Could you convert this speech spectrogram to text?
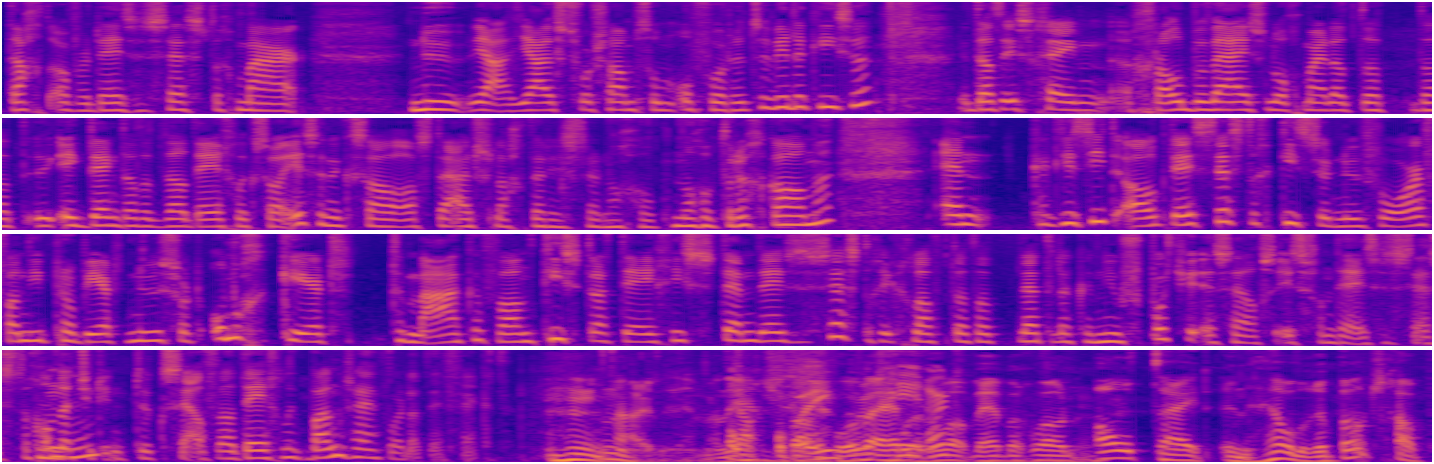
dacht over D66, maar nu ja, juist voor Samson of voor Rutte willen kiezen. Dat is geen groot bewijs nog, maar dat, dat, dat, ik denk dat het wel degelijk zo is. En ik zal als de uitslag er is er nog op, nog op terugkomen. En kijk, je ziet ook, D66 kiest er nu voor. Van die probeert nu een soort omgekeerd te maken van kies strategisch, stem D66. Ik geloof dat dat letterlijk een nieuw spotje zelfs is van D66. Omdat jullie natuurlijk zelf wel degelijk bang zijn voor dat effect. Nou, maar nergens op bang één voor. Wij hebben, Gerard? gewoon- we hebben gewoon altijd een heldere boodschap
